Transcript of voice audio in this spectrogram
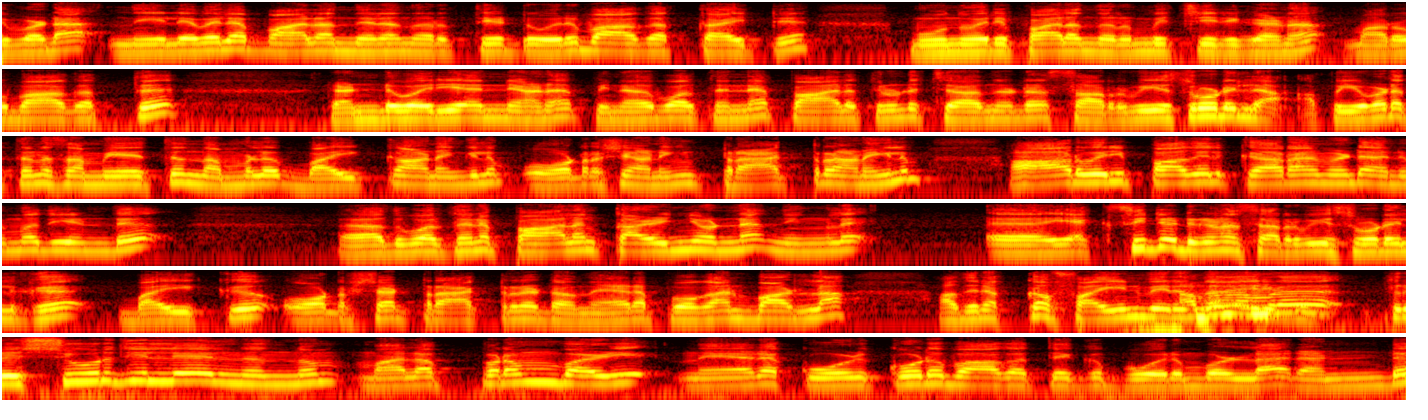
ഇവിടെ നിലവിലെ പാലം നിലനിർത്തിയിട്ട് ഒരു ഭാഗത്തായിട്ട് മൂന്ന് വരി പാലം നിർമ്മിച്ചിരിക്കുകയാണ്. മറുഭാഗത്ത് രണ്ട് വരി തന്നെയാണ്. പിന്നെ അതുപോലെ തന്നെ പാലത്തിനോട് ചേർന്നിട്ട് സർവീസ് റോഡില്ല അപ്പോൾ ഇവിടെ എത്തുന്ന സമയത്ത് നമ്മൾ ബൈക്കാണെങ്കിലും ഓട്ടോറിക്ഷ ആണെങ്കിലും ട്രാക്ടർ ആണെങ്കിലും ആറ് വരി പാതയിൽ കയറാൻ വേണ്ടി അനുമതിയുണ്ട്. അതുപോലെ തന്നെ പാലം കഴിഞ്ഞ ഉടനെ നിങ്ങൾ എക്സിറ്റ് എടുക്കുന്ന സർവീസ് റോഡിലേക്ക് ബൈക്ക് ഓട്ടോറിക്ഷ ട്രാക്ടർ കേട്ടോ നേരെ പോകാൻ പാടില്ല. അതിനൊക്കെ ഫൈൻ വരുന്നത് നമ്മൾ തൃശ്ശൂർ ജില്ലയിൽ നിന്നും മലപ്പുറം വഴി നേരെ കോഴിക്കോട് ഭാഗത്തേക്ക് പോരുമ്പോഴുള്ള രണ്ട്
